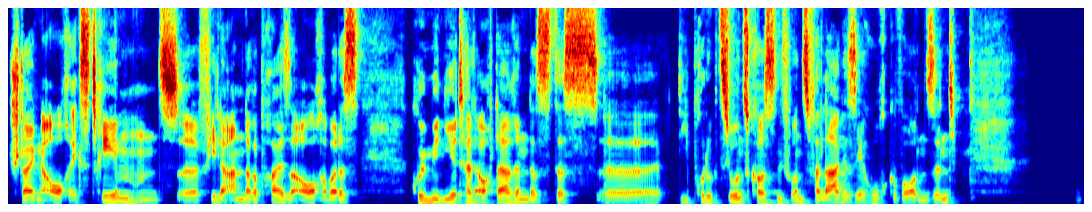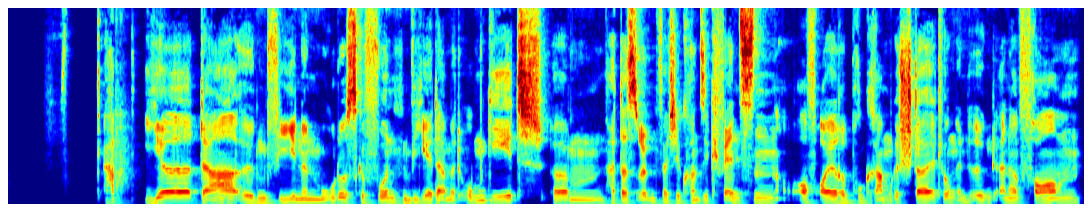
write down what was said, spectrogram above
steigen auch extrem und äh, viele andere Preise auch, aber das kulminiert halt auch darin, dass, dass äh, die Produktionskosten für uns Verlage sehr hoch geworden sind. Habt ihr da irgendwie einen Modus gefunden, wie ihr damit umgeht? Ähm, hat das irgendwelche Konsequenzen auf eure Programmgestaltung in irgendeiner Form?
